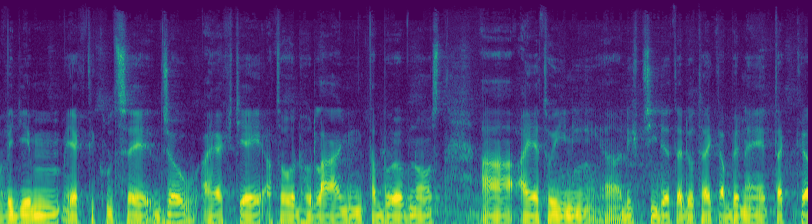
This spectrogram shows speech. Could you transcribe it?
vidím, jak ty kluci dřou a jak chtějí a to odhodlání, ta bojovnost a, a je to jiný. Když přijdete do té kabiny, tak, eh,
